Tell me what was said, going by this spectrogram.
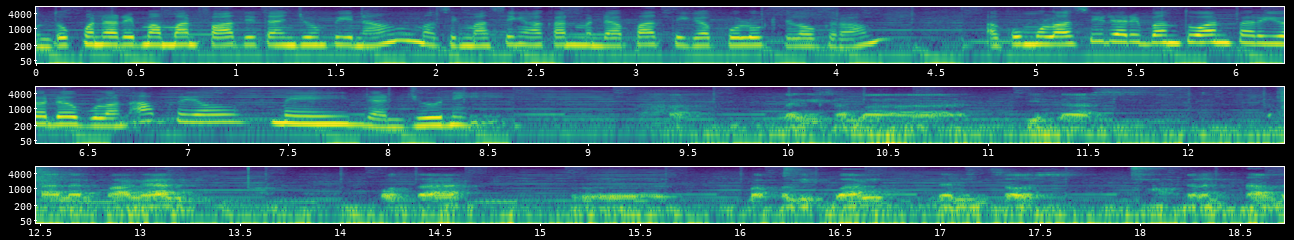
Untuk penerima manfaat di Tanjung Pinang, masing-masing akan mendapat 30 kg, akumulasi dari bantuan periode bulan April, Mei, dan Juni. Lagi sama Dinas Ketahanan Pangan Kota, Bapak Litbang dan Insos dalam tahap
